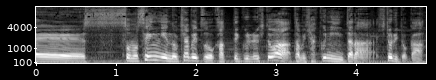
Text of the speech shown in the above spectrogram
えー、その1000円のキャベツを買ってくれる人は多分100人いたら1人とか、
